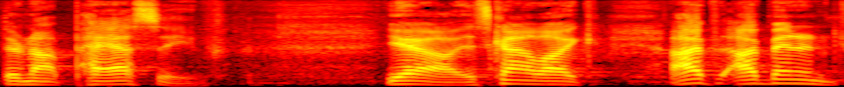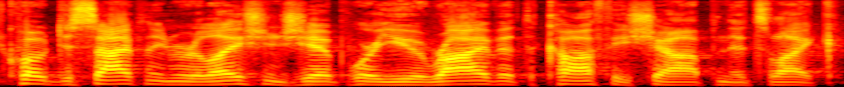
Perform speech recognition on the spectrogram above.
They're not passive. Yeah, it's kind of like I've, I've been in, quote, discipling relationship where you arrive at the coffee shop and it's like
